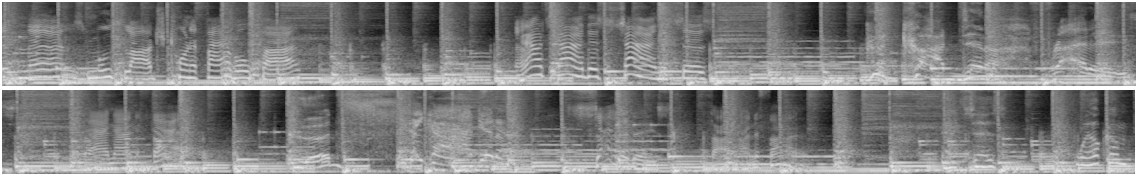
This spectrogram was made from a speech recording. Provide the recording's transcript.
Sitting there is Moose Lodge 2505. And outside there's a sign that says, Good cod dinner, Fridays, 595. Good steak eye dinner, Saturdays, 595. And it says, Welcome.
